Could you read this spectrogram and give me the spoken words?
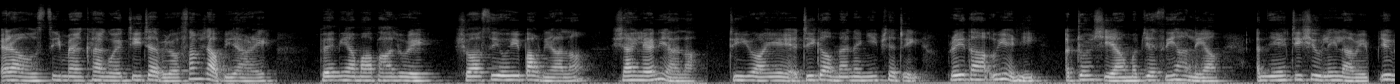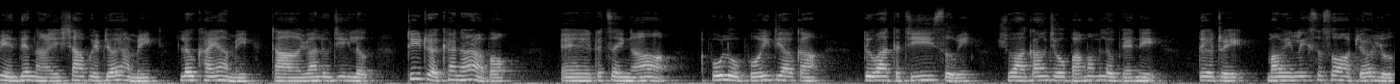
အဲ့ဒါကိုစီမံခန့်ခွဲကြီးကြပ်ပြီးတော့စောင့်ရှောက်ပေးရတယ်ဘယ်နေရာမှာဘာလို့လဲရွာစီယိုကြီးပေါက်နေရလားရိုင်လဲနေရလားဒီရွာရဲ့အဓိကမန်နေကြီးဖြစ်တဲ့ပရိသာဥယျာဉ်ကြီးအတွန်းရှည်အောင်မပြည့်စည်ရလျောင်း အမြဲတရှိလေးလာပြီးပြုပြင်တင်တာတွေရှာဖွေပြောရမယ်လောက်ခိုင်းရမယ်ဒါရွာလူကြီးလို့တိအတွက်ခံထားတာပေါ့အဲတစ်ချိန်ကအဖိုးလိုဖိုးကြီးတယောက်ကသူကတကြီးဆိုပြီးရွာကောင်းကျိုးဘာမှမလုပ်ဘဲနဲ့သူတွေမောင်ရင်လေးစောစောကပြောလို့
